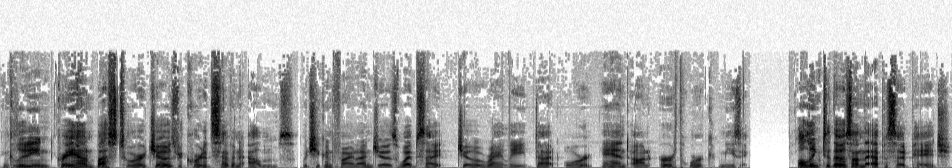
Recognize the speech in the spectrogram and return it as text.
Including Greyhound Bus Tour, Joe's recorded seven albums, which you can find on Joe's website, joereilly.org, and on Earthwork Music. I'll link to those on the episode page.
